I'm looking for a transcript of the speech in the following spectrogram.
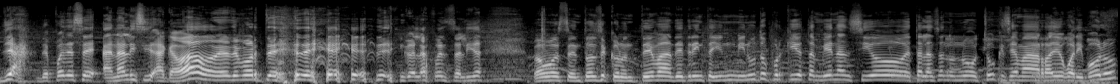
Ya, después de ese análisis acabado del deporte de, de Nicolás Fuenzalida, vamos entonces con un tema de 31 minutos porque ellos también han sido, están lanzando un nuevo show que se llama Radio Guaripolo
